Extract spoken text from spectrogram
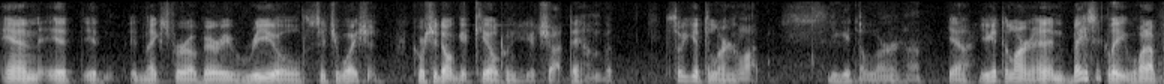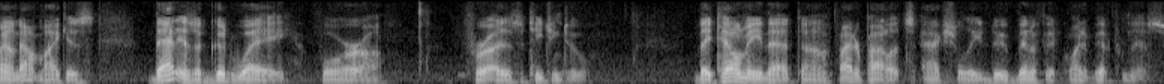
And it it it makes for a very real situation. Of course, you don't get killed when you get shot down, but so you get to learn a lot. you get to learn, huh? Yeah, you get to learn. And basically, what I found out, Mike, is that is a good way for uh, for as a teaching tool. They tell me that uh, fighter pilots actually do benefit quite a bit from this.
